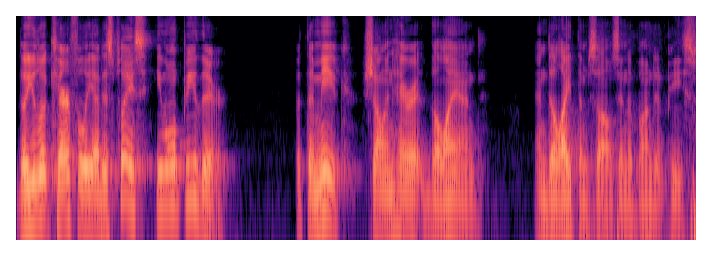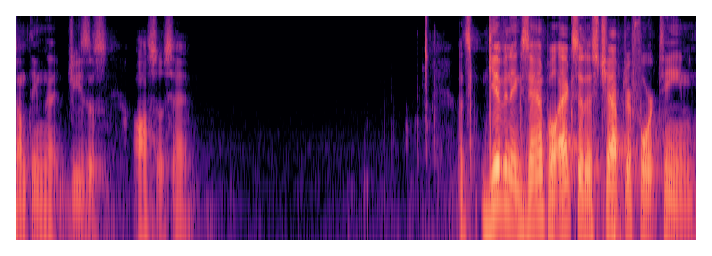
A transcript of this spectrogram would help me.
Though you look carefully at his place, he won't be there. But the meek shall inherit the land and delight themselves in abundant peace, something that Jesus also said. Let's give an example Exodus chapter 14.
